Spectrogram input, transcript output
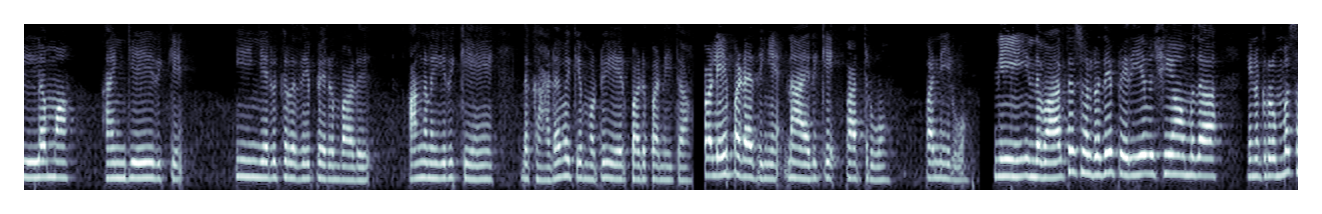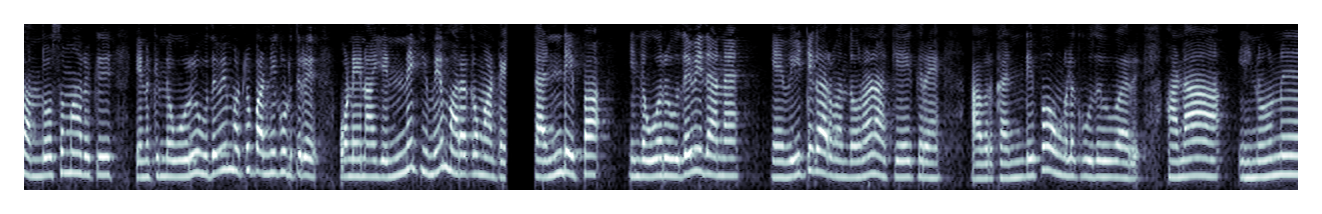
இல்லைம்மா அங்கேயே இருக்கேன். இங்கே இருக்கிறதே பெரும்பாடு. அங்கன இருக்கேன். இந்த கடை வைக்க மட்டும் ஏற்பாடு பண்ணித்தான் கவலையே படாதீங்க நான் இருக்கேன். பார்த்துருவோம் பண்ணிடுவோம் நீ இந்த வார்த்தை சொல்கிறதே பெரிய விஷயம் அமுதா. எனக்கு ரொம்ப சந்தோஷமா இருக்குது எனக்கு இந்த ஒரு உதவி மட்டும் பண்ணி கொடுத்துரு. உன்னை நான் என்றைக்குமே மறக்க மாட்டேன். கண்டிப்பாக இந்த ஒரு உதவி தானே. என் வீட்டுக்கார் வந்தோன்னே நான் கேட்குறேன் அவர் கண்டிப்பாக உங்களுக்கு உதவுவார். ஆனால் இன்னொன்று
